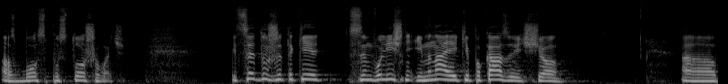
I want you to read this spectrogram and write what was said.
або спустошувач. І це дуже такі символічні імена, які показують, що е,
